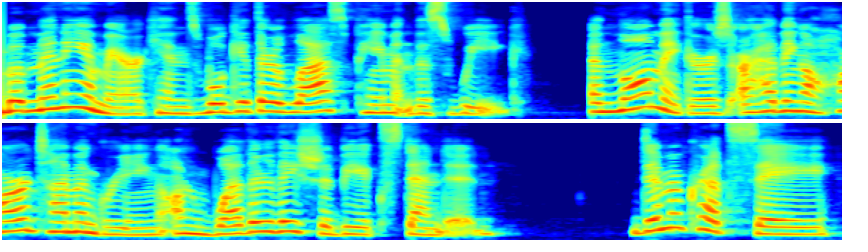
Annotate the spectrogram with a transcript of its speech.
But many Americans will get their last payment this week, and lawmakers are having a hard time agreeing on whether they should be extended. Democrats say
